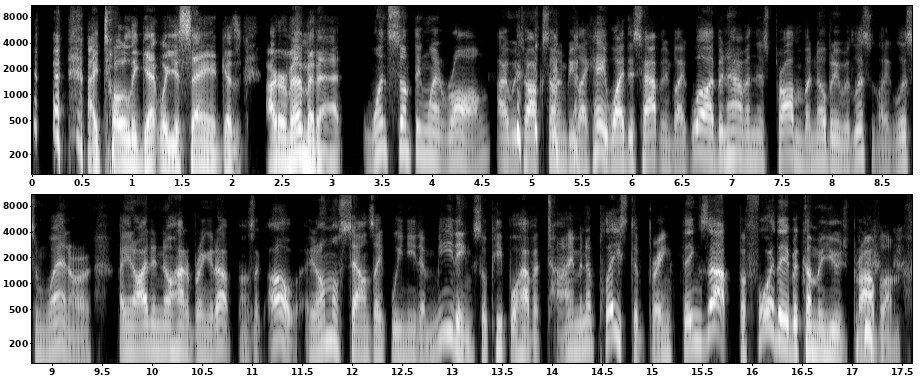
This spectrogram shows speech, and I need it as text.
I totally get what you're saying because I remember that once something went wrong, I would talk to someone and be like, Hey, why'd this happen? And be like, Well, I've been having this problem, but nobody would listen. Like, listen when, or, you know, I didn't know how to bring it up. I was like, Oh, it almost sounds like we need a meeting so people have a time and a place to bring things up before they become a huge problem.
